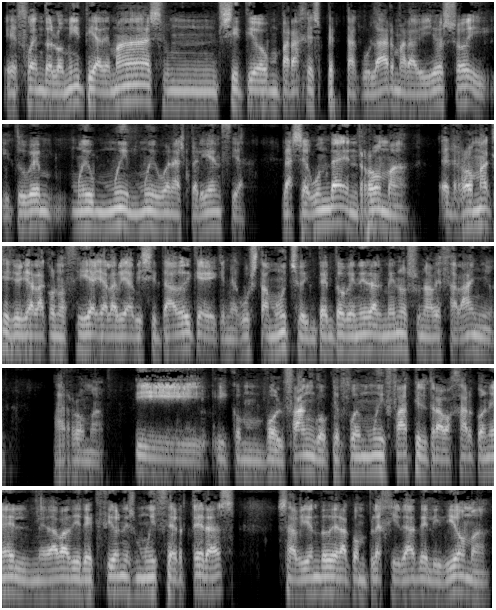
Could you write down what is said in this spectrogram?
eh, fue en Dolomiti, además, un sitio, un paraje espectacular, maravilloso y, tuve muy, muy, muy buena experiencia. La segunda en Roma, en Roma que yo ya la conocía, ya la había visitado y que, me gusta mucho. Intento venir al menos una vez al año a Roma. y, y, con Volfango, que fue muy fácil trabajar con él, me daba direcciones muy certeras, sabiendo de la complejidad del idioma.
